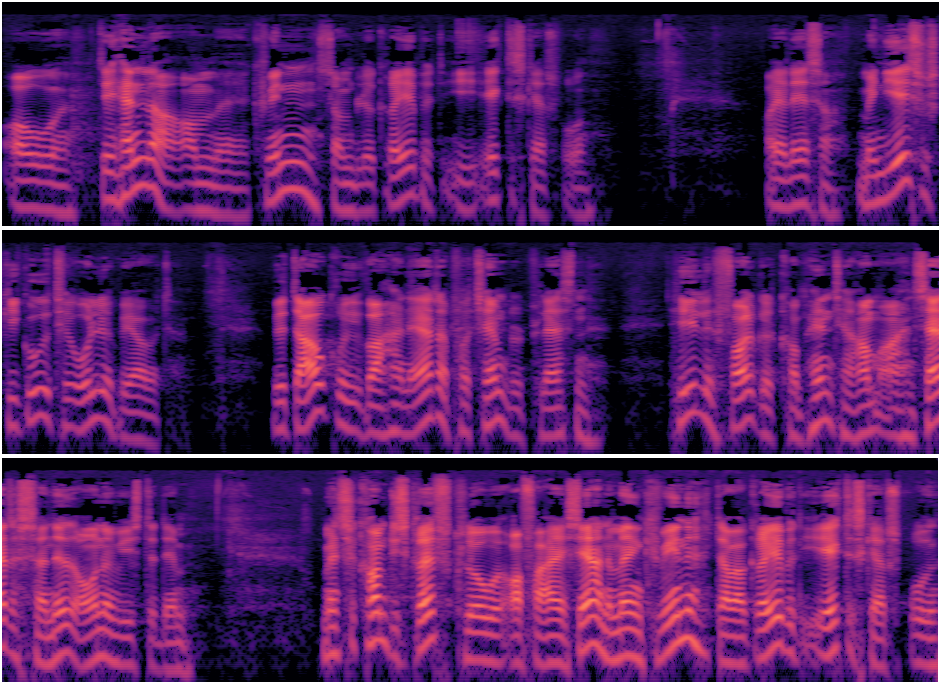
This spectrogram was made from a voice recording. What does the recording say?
Og øh, det handler om øh, kvinden, som blev grebet i ægteskabsbrud. Og jeg læser. Men Jesus gik ud til oliebjerget. Ved daggry var han er der på tempelpladsen. Hele folket kom hen til ham, og han satte sig ned og underviste dem. Men så kom de skriftkloge og farisæerne med en kvinde, der var grebet i ægteskabsbrud.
